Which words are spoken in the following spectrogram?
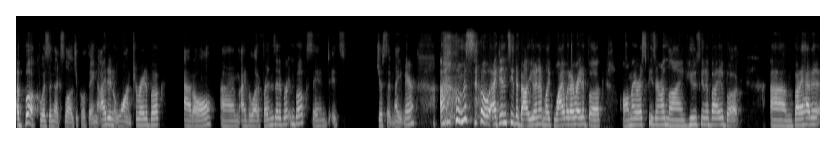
a book was the next logical thing. I didn't want to write a book at all. Um, I have a lot of friends that have written books, and it's just a nightmare. Um, so I didn't see the value in it. I'm like, why would I write a book? All my recipes are online. Who's going to buy a book? Um, but I had a,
